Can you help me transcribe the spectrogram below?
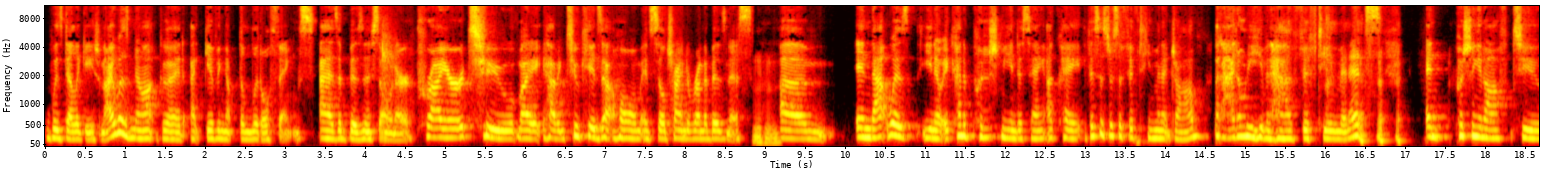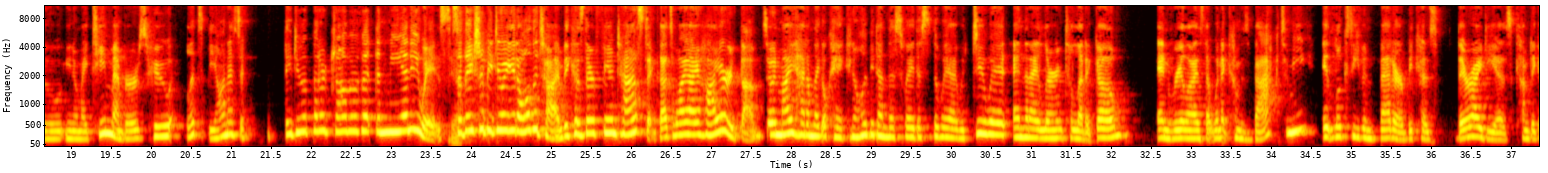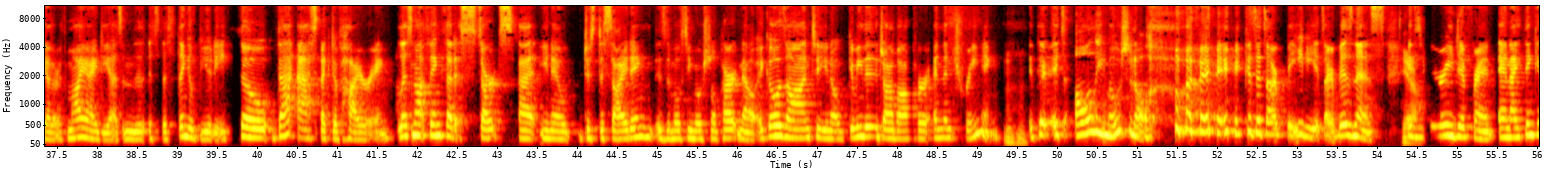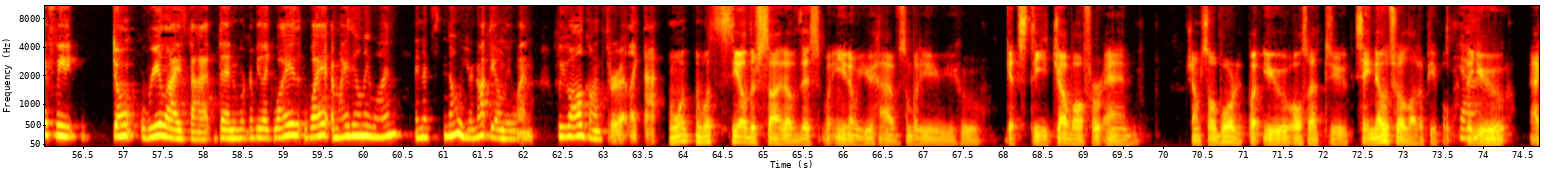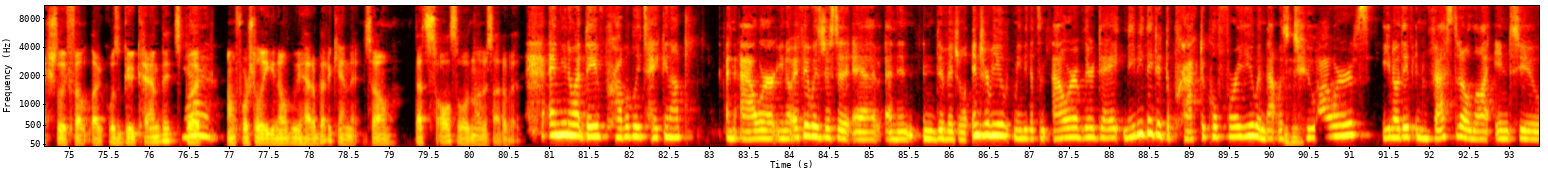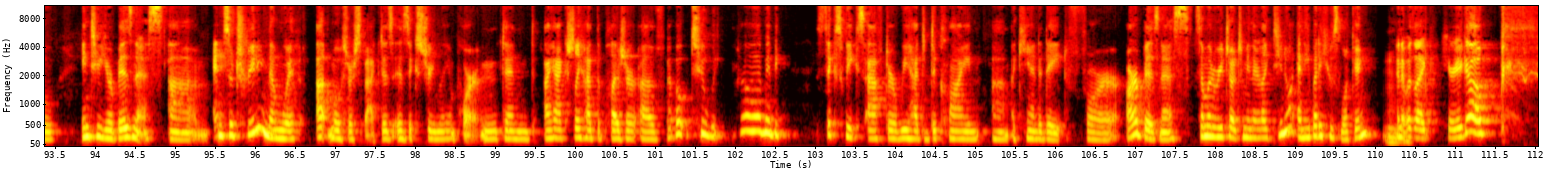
was delegation. I was not good at giving up the little things as a business owner prior to my having two kids at home and still trying to run a business. Mhm. Um, and that was, you know, it kind of pushed me into saying, okay, this is just a 15 minute job, but I don't even have 15 minutes. and pushing it off to, you know, my team members who, let's be honest, if they do a better job of it than me anyways. Yeah. So they should be doing it all the time because they're fantastic. That's why I hired them. So in my head, I'm like, okay, it can only be done this way. This is the way I would do it. And then I learned to let it go and realize that when it comes back to me, it looks even better because their ideas come together with my ideas and it's this thing of beauty. So that aspect of hiring, let's not think that it starts at, you know, just deciding is the most emotional part. No, it goes on to, you know, giving the job offer and then training. Mhm. It, it's all emotional because it's our baby, it's our business. Yeah. It's very different. And I think if we don't realize that, then we're gonna be like, why why am I the only one? And it's no, you're not the only one. We've all gone through it like that. What what's the other side of this? When you know you have somebody who gets the job offer and jumps on board, but you also have to say no to a lot of people Yeah. that you actually felt like was good candidates, Yeah. but unfortunately, you know, we had a better candidate. So that's also another side of it. And you know what? They've probably taken up an hour. You know, if it was just a, a- an individual interview, maybe that's an hour of their day. Maybe they did the practical for you, and that was Mhm. two hours. You know, they've invested a lot into into your business, um, and so treating them with utmost respect is is extremely important. And I actually had the pleasure of about two weeks, uh, maybe six weeks after we had to decline um, a candidate for our business, someone reached out to me and they're like, Do you know anybody who's looking? And it was like, Here you go.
